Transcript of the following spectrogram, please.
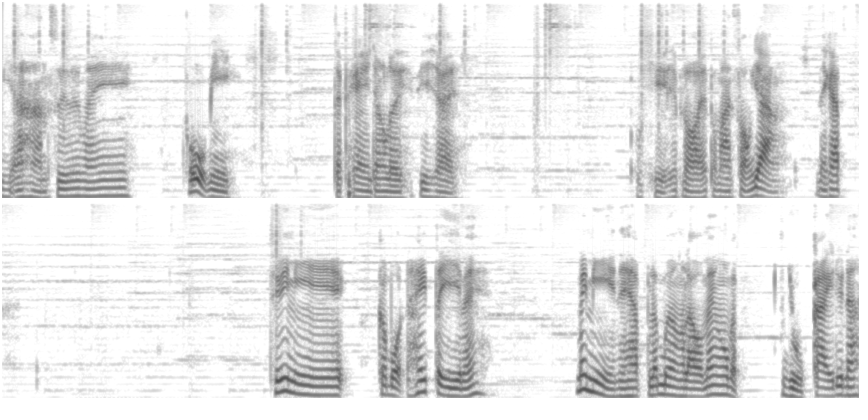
มีอาหารซื้อไหมโอ้มี แต่แพงจังเลยพี่ชาย โอเคเรียบร้อยประมาณสองอย่างนะครับ ที่นี่มีกบฏให้ตีไหม ไม่มีนะครับ แล้วเมืองเราแม่งแบบอยู่ไกลด้วยนะ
